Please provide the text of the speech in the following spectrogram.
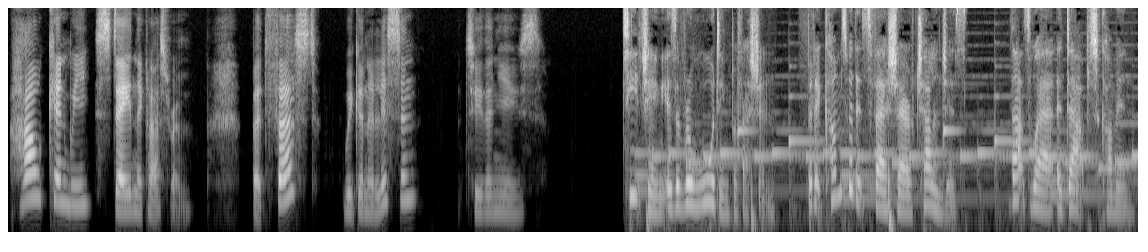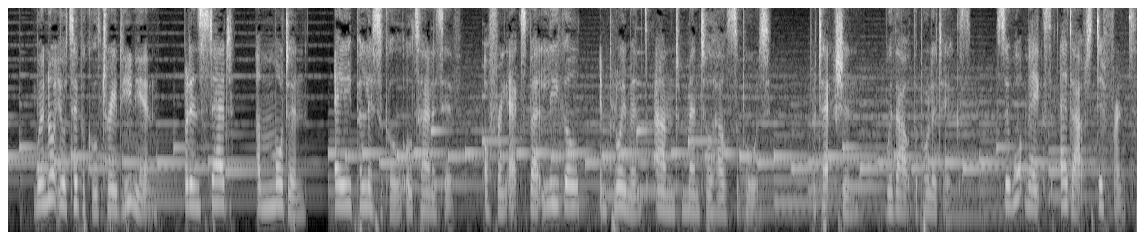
How can we stay in the classroom? But first, we're going to listen to the news. Teaching is a rewarding profession but it comes with its fair share of challenges. That's where EDAPT come in. We're not your typical trade union, but instead a modern, apolitical alternative, offering expert legal, employment, and mental health support. Protection without the politics. So, what makes EDAPT different?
